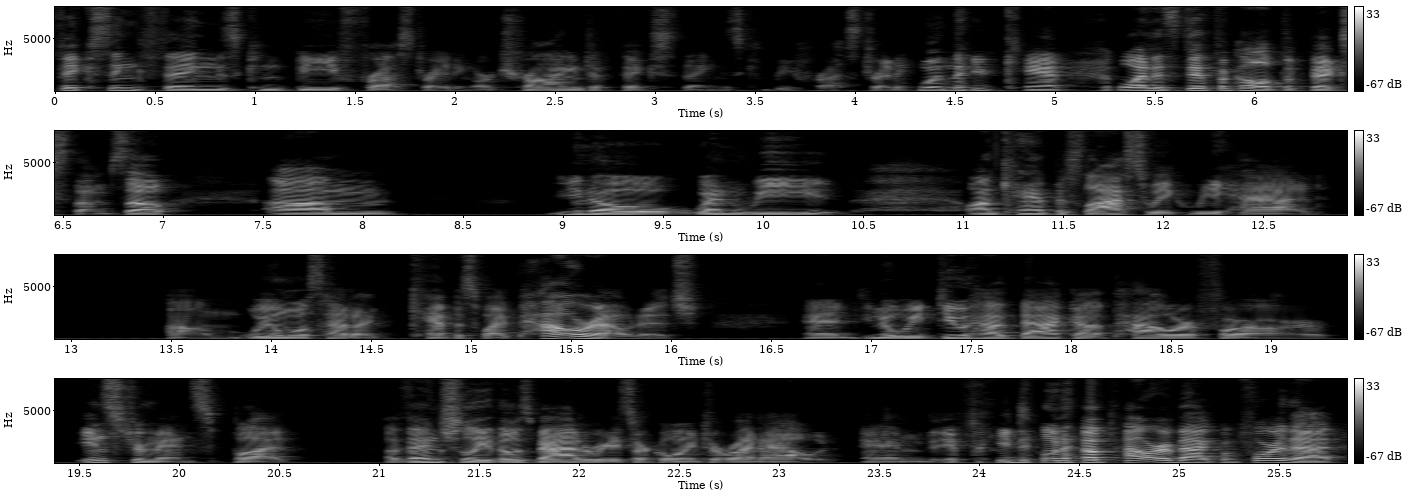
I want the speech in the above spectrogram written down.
fixing things can be frustrating, or trying to fix things can be frustrating when they can't when it's difficult to fix them. So, um, you know, when we on campus last week, we had um, we almost had a campus wide power outage, and you know we do have backup power for our instruments, but eventually those batteries are going to run out. And if we don't have power back before that,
